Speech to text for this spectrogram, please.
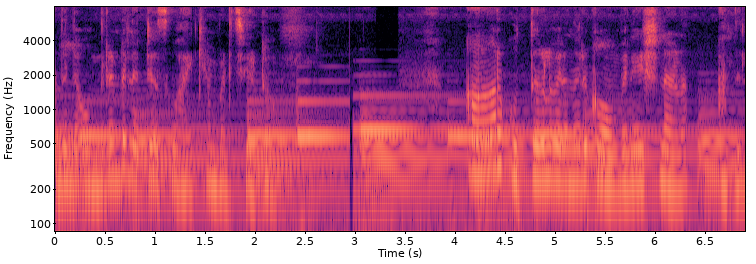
അതിന്റെ ഒന്ന് രണ്ട് ലെറ്റേഴ്സ് വായിക്കാൻ പഠിച്ചു കേട്ടോ. ആറ് കുത്തുകൾ വരുന്ന ഒരു കോമ്പിനേഷനാണ് അതിൽ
